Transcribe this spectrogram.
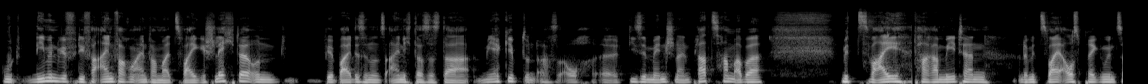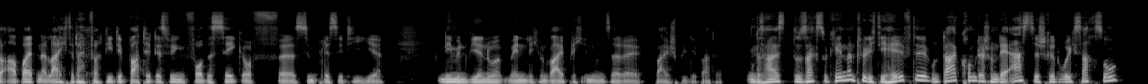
Gut, nehmen wir für die Vereinfachung einfach mal zwei Geschlechter und wir beide sind uns einig, dass es da mehr gibt und dass auch äh, diese Menschen einen Platz haben, aber mit zwei Parametern oder mit zwei Ausprägungen zu arbeiten, erleichtert einfach die Debatte. Deswegen for the sake of uh, simplicity hier nehmen wir nur männlich und weiblich in unsere Beispieldebatte. Und das heißt, du sagst, okay, natürlich die Hälfte und da kommt ja schon der erste Schritt, wo ich sage so,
